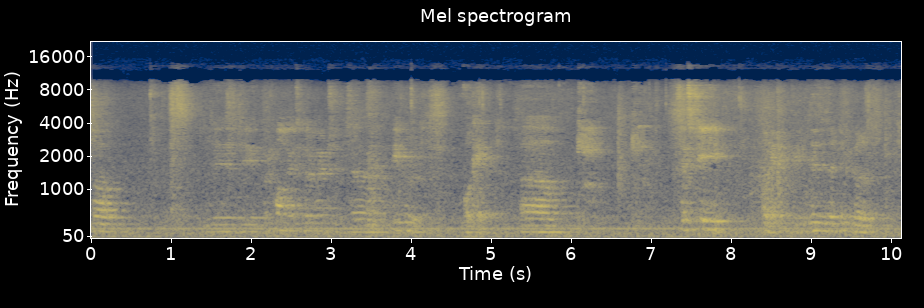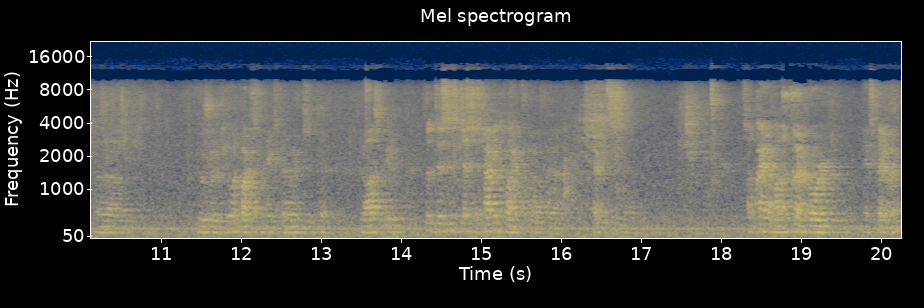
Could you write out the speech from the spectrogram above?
So the, the perform experiments with uh, people, okay. Um, 60, okay, this is a typical uh, usual human participant the, you ask people, so this is just a starting point for studies. Some kind of uncontrolled experiment.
